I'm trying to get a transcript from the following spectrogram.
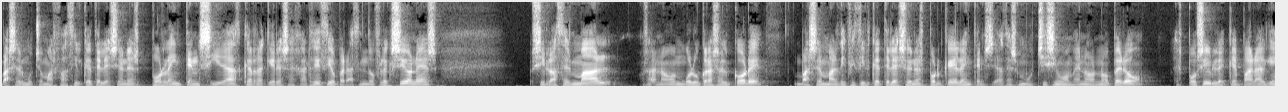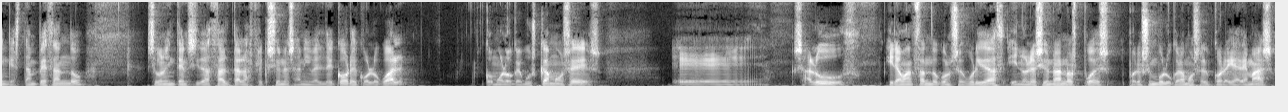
va a ser mucho más fácil que te lesiones por la intensidad que requiere ese ejercicio. Pero haciendo flexiones, si lo haces mal, o sea, no involucras el core, va a ser más difícil que te lesiones porque la intensidad es muchísimo menor, ¿no? Pero es posible que para alguien que está empezando sea una intensidad alta las flexiones a nivel de core, con lo cual, como lo que buscamos es eh, salud, ir avanzando con seguridad y no lesionarnos, pues por eso involucramos el core. Y además,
